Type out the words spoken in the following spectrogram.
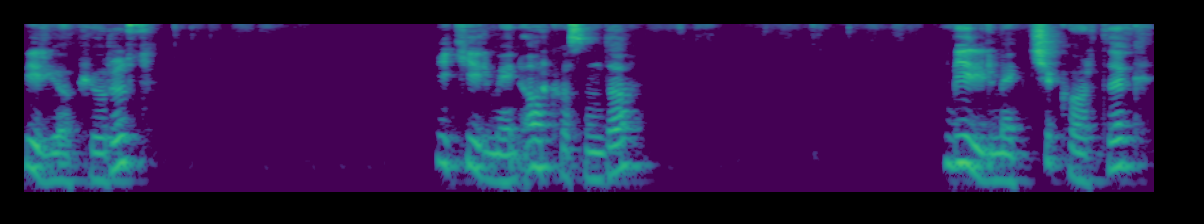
bir yapıyoruz. 2 ilmeğin arkasında bir ilmek çıkarttık.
